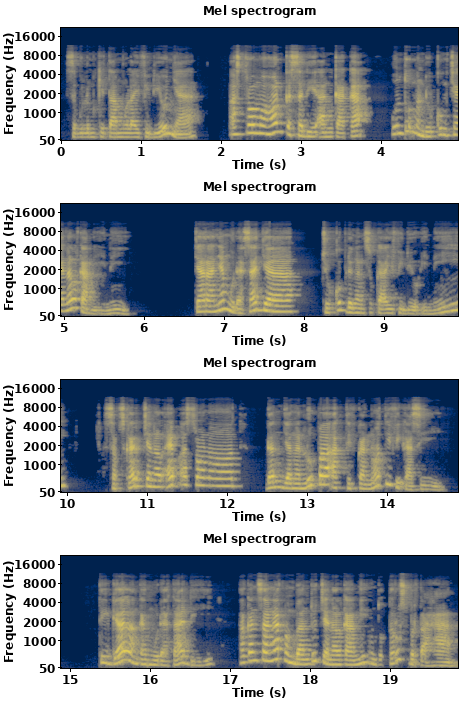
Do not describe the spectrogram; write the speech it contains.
sebelum kita mulai videonya, Astro mohon kesediaan kakak untuk mendukung channel kami ini. Caranya mudah saja, Cukup dengan sukai video ini, subscribe channel App Astronaut, dan jangan lupa aktifkan notifikasi. Tiga langkah mudah tadi akan sangat membantu channel kami untuk terus bertahan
